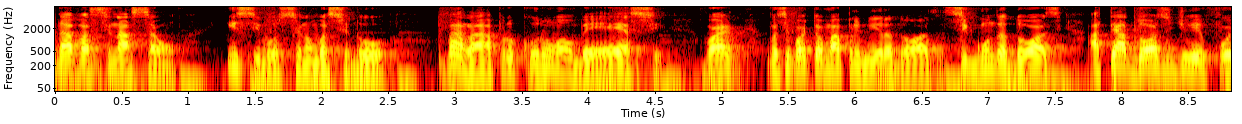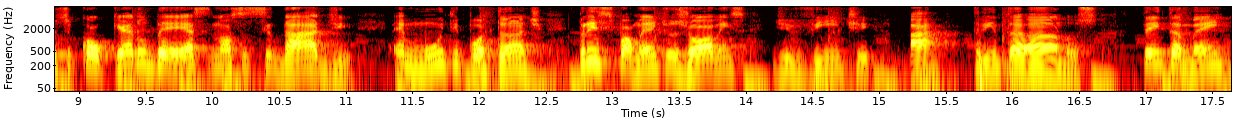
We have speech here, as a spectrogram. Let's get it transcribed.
da vacinação. E se você não vacinou, vá lá, procura uma UBS. Vai, você pode tomar a primeira dose, segunda dose, até a dose de reforço em qualquer UBS da nossa cidade. É muito importante, principalmente os jovens de 20 a 30 anos. Tem também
